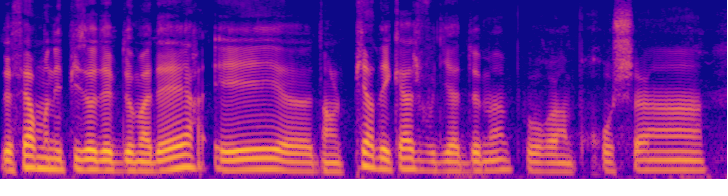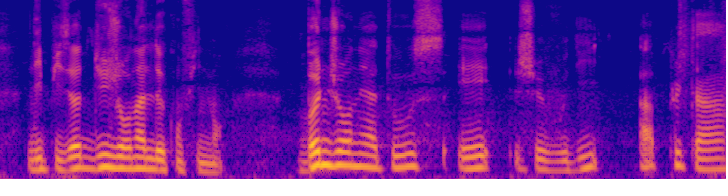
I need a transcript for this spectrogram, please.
de faire mon épisode hebdomadaire. Et euh, dans le pire des cas, je vous dis à demain pour un prochain épisode du journal de confinement. Bonne journée à tous et je vous dis à plus tard.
